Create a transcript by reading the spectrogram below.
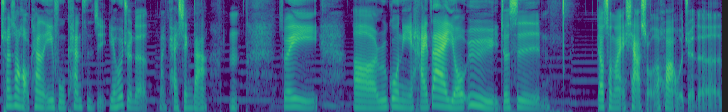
穿上好看的衣服看自己也会觉得蛮开心的，嗯，所以呃，如果你还在犹豫，就是要从哪里下手的话，我觉得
